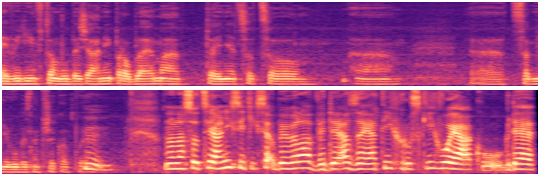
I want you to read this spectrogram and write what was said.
nevidím v tom vůbec žádný problém a to je něco, co co mě vůbec nepřekvapuje. Hmm. No, na sociálních sítích se objevila videa zajatých ruských vojáků, kde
